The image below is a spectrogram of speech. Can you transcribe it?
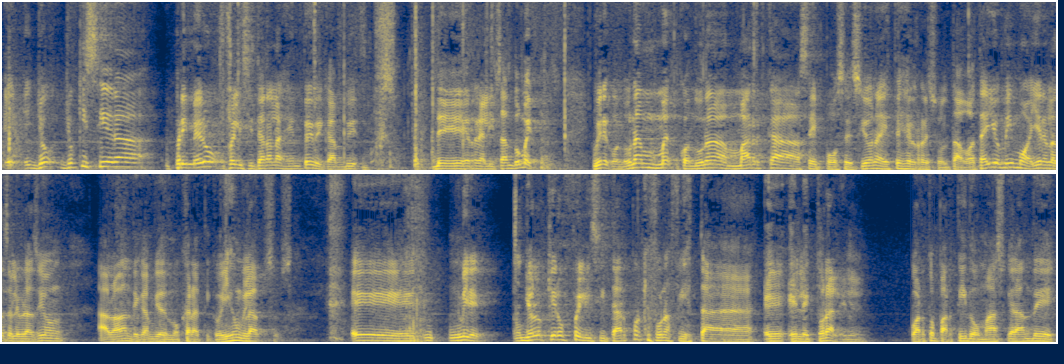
eh, yo, yo quisiera primero felicitar a la gente de cambio, de realizando metas. Mire, cuando una, cuando una marca se posesiona, este es el resultado. Hasta ellos mismos ayer en la celebración hablaban de cambio democrático y es un lapsus. Eh, mire, yo los quiero felicitar porque fue una fiesta eh, electoral, el cuarto partido más grande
